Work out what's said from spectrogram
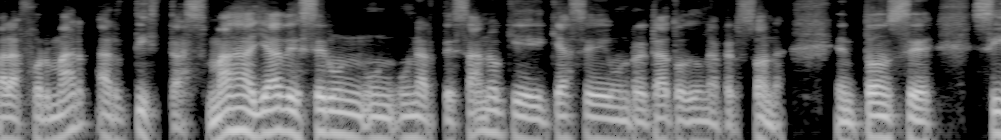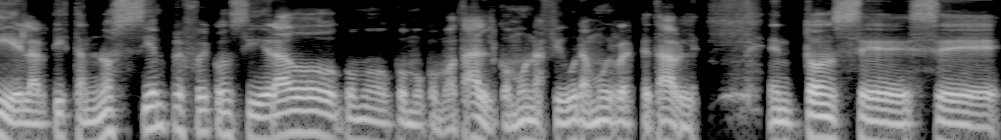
para formar artistas, más allá de ser un, artesano que, hace un retrato de una persona. Entonces, sí, el artista no siempre fue considerado como, tal, como una figura muy respetable. Entonces, eh,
